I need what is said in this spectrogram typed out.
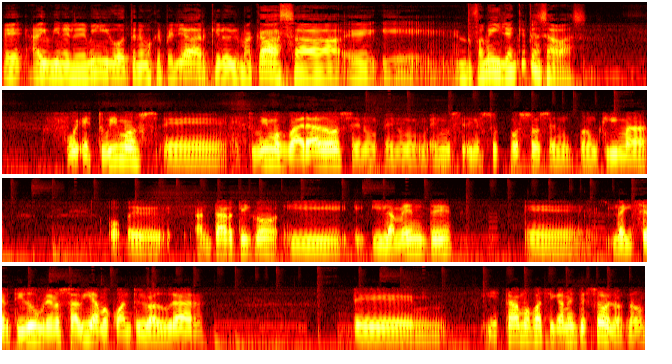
Eh, ahí viene el enemigo, tenemos que pelear, quiero irme a casa, eh, eh, en tu familia, ¿en qué pensabas? estuvimos estuvimos varados en, en, en, esos pozos en, con un clima eh, antártico y, la mente, eh, la incertidumbre, no sabíamos cuánto iba a durar eh, y estábamos básicamente solos, ¿no?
